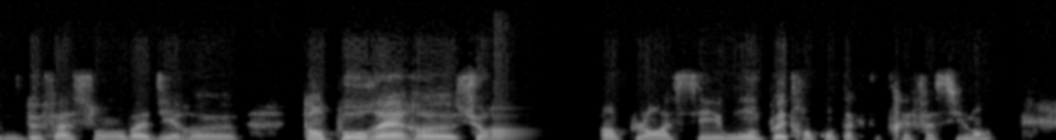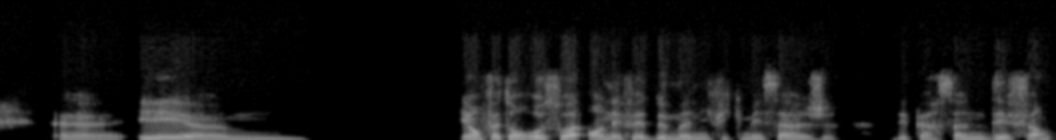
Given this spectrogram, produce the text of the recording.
de façon, on va dire, temporaire sur un, plan assez où on peut être en contact très facilement. et, et en fait, on reçoit en effet de magnifiques messages des personnes défuntes,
